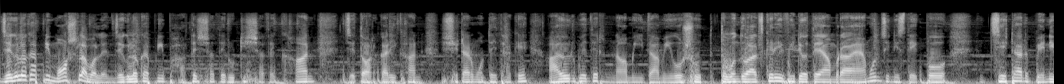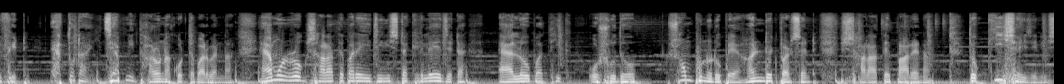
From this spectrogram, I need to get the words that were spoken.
যেগুলোকে আপনি মশলা বলেন, যেগুলোকে আপনি ভাতের সাথে, রুটির সাথে খান, যে তরকারি খান, সেটার মধ্যেই থাকে আয়ুর্বেদের নামি দামি ওষুধ। তো বন্ধু, আজকের এই ভিডিওতে আমরা এমন জিনিস দেখব যেটার বেনিফিট এতটাই যে আপনি ধারণা করতে পারবেন না। এমন রোগ সারাতে পারে এই জিনিসটা খেলে যেটা অ্যালোপ্যাথিক ওষুধও সম্পূর্ণরূপে হান্ড্রেড পারসেন্ট সারাতে পারে না। তো কি সেই জিনিস?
